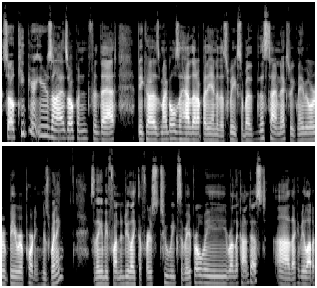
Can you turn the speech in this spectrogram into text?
so keep your ears and eyes open for that because my goal is to have that up by the end of this week. So by this time next week, maybe we'll be reporting who's winning. So I think it'd be fun to do like the first two weeks of April we run the contest. Uh, that could be a lot of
